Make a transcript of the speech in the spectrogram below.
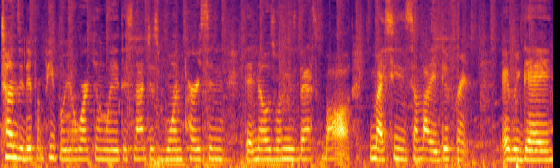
tons of different people you're working with, it's not just one person that knows women's basketball. You might see somebody different every day.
